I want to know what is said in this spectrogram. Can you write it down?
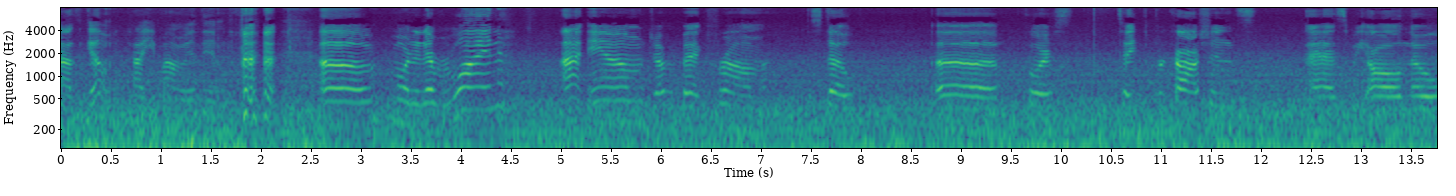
how's it going? How you mama and them? uh, morning everyone. I am dropping back from the stove. Uh, of course, take the precautions as we all know.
